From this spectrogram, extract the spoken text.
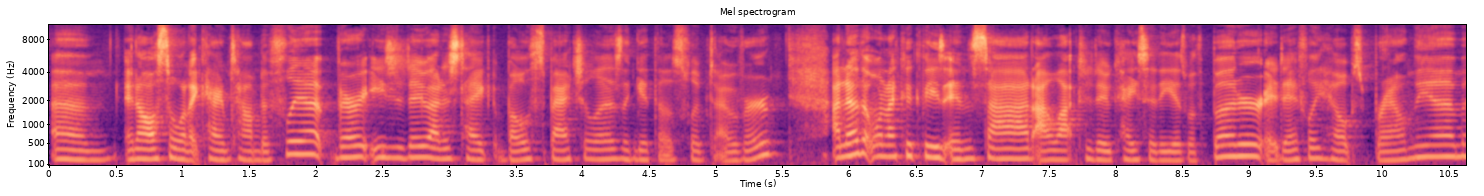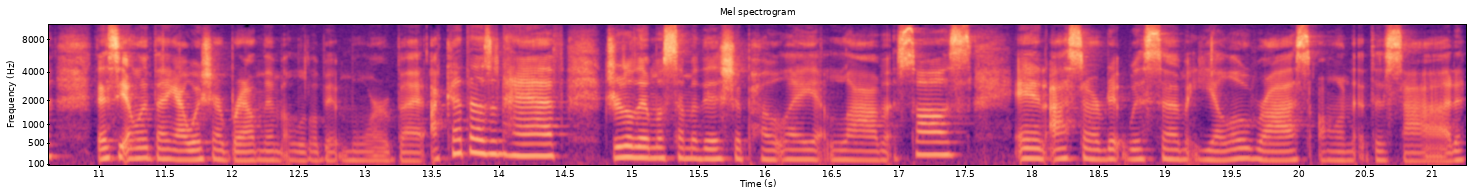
Um, and also when it came time to flip, very easy to do. I just take both spatulas and get those flipped over. I know that when I cook these inside, I like to do quesadillas with butter. It definitely helps brown them. That's the only thing I wish I browned them a little bit more, but I cut those in half, drizzle them with some of this chipotle lime sauce, and I served it with some yellow rice on the side.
